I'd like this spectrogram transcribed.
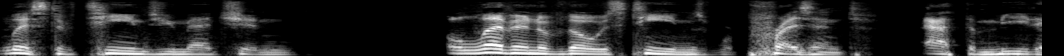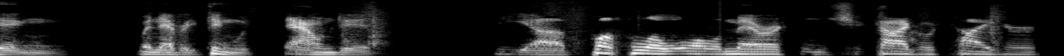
list of teams you mentioned, 11 of those teams were present at the meeting when everything was founded. The uh, Buffalo All Americans, Chicago Tigers,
